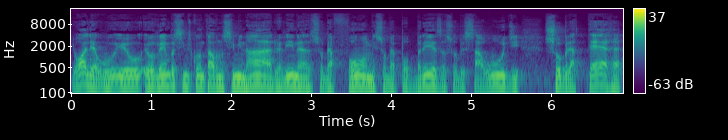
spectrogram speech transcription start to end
E olha, eu, eu lembro assim de quando estava no seminário ali, né, sobre a fome, sobre a pobreza, sobre saúde, sobre a terra.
